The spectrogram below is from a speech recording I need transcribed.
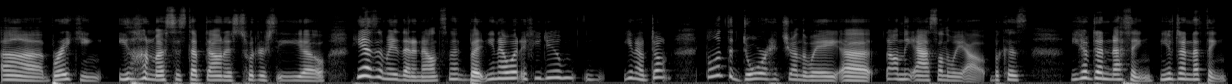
Uh breaking Elon Musk has stepped down as Twitter CEO. He hasn't made that announcement, but you know what? If you do, you know, don't don't let the door hit you on the way uh on the ass on the way out because you have done nothing. You have done nothing.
